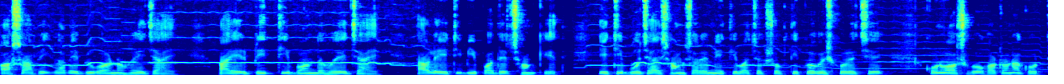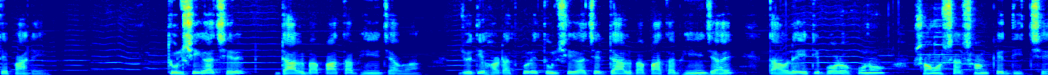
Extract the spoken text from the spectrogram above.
অস্বাভাবিকভাবে বিবর্ণ হয়ে যায় বা এর বৃদ্ধি বন্ধ হয়ে যায়, তাহলে এটি বিপদের সংকেত। এটি বোঝায় সংসারে নেতিবাচক শক্তি প্রবেশ করেছে, কোনো অশুভ ঘটনা ঘটতে পারে। তুলসী গাছের ডাল বা পাতা ভেঙে যাওয়া। যদি হঠাৎ করে তুলসী গাছের ডাল বা পাতা ভেঙে যায়, তাহলে এটি বড় কোনো সমস্যার সংকেত দিচ্ছে।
